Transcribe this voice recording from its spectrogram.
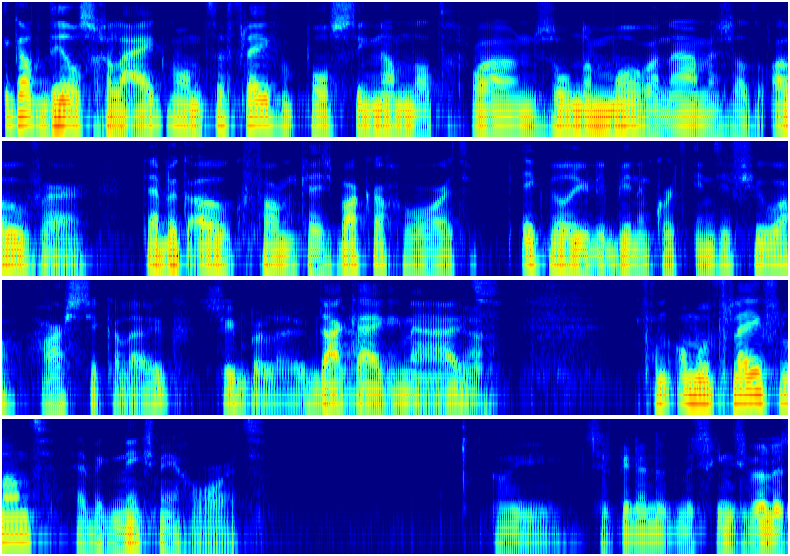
Ik had deels gelijk, want de Flevopost die nam dat gewoon zonder morren namen ze dat over. Daar heb ik ook van Kees Bakker gehoord. Ik wil jullie binnenkort interviewen. Hartstikke leuk. Superleuk. Daar ja. kijk ik naar uit. Van Omroep Flevoland heb ik niks meer gehoord. Oei, ze vinden het misschien, ze willen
